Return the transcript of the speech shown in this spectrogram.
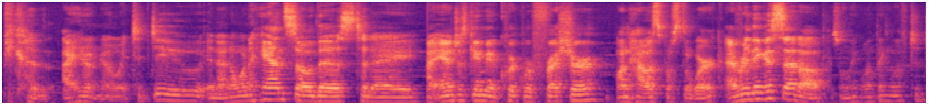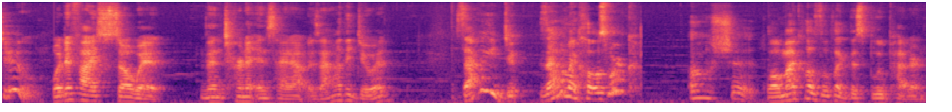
because I don't know what to do and I don't want to hand sew this today. My aunt just gave me a quick refresher on how it's supposed to work. Everything is set up. There's only one thing left to do. What if I sew it, then turn it inside out? Is that how they do it? Is that how you do? Is that how my clothes work? Oh shit. Well, my clothes look like this blue pattern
